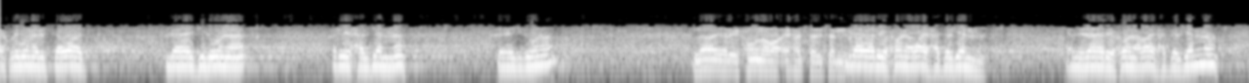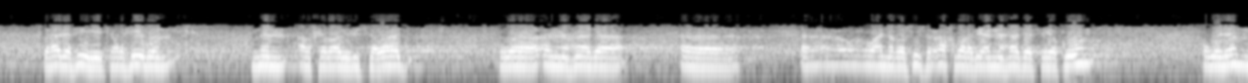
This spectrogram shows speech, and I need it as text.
يخضبون بالسواد لا يجدون ريح الجنة لا يجدون لا يريحون رائحة الجنة. لا يريحون رائحة الجنة. يعني لا يريحون رائحة الجنة فهذا فيه ترهيب من الخضاب بالسواد وأن هذا آه، آه، وأن الرسول صلى الله عليه وسلم أخبر بأن هذا سيكون وذم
